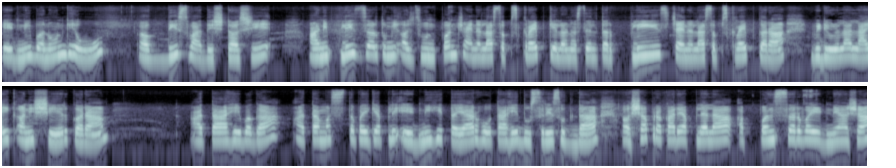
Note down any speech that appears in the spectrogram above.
एडनी बनवून घेऊ. अगदी स्वादिष्ट अशी. आणि प्लीज जर तुम्ही अजून पण चॅनलला सबस्क्राईब केलं नसेल तर प्लीज चॅनलला सबस्क्राईब करा. व्हिडिओला लाईक आणि शेअर करा. आता हे बघा आता मस्तपैकी आपली एडणी ही तयार होत आहे दुसरीसुद्धा. अशा प्रकारे आपल्याला आपण सर्व एडण्या अशा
